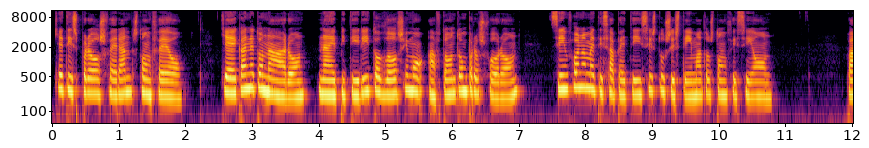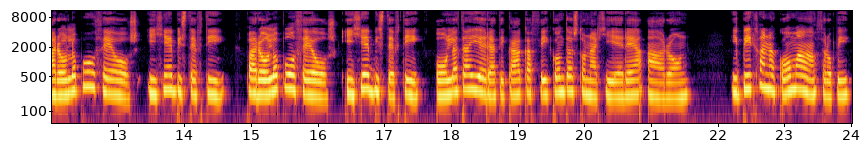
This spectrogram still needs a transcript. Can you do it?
και τις πρόσφεραν στον Θεό και έκανε τον Ααρών να επιτηρεί το δόσιμο αυτών των προσφορών σύμφωνα με τις απαιτήσεις του συστήματος των θυσιών. Παρόλο που ο Θεός είχε εμπιστευτεί, παρόλο που ο Θεός είχε εμπιστευτεί όλα τα ιερατικά καθήκοντα στον αρχιερέα Ααρών, υπήρχαν ακόμα άνθρωποι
